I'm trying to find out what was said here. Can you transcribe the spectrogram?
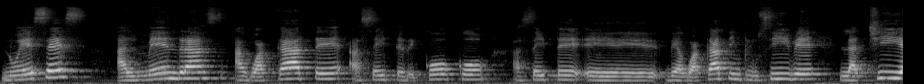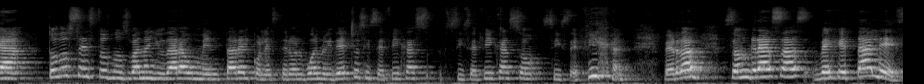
Nueces, almendras, aguacate, aceite de coco, aceite eh, de aguacate inclusive, la chía, todos estos nos van a ayudar a aumentar el colesterol bueno y de hecho si se fijas, si se fijan son, si se fijan, perdón, son grasas vegetales.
